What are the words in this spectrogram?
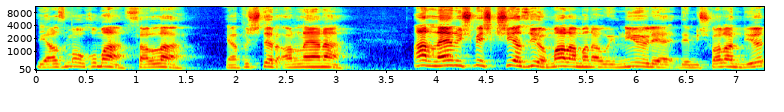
Yazma okuma salla. Yapıştır anlayana. Anlayan 3-5 kişi yazıyor. Mal amına koyayım niye öyle demiş falan diyor.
